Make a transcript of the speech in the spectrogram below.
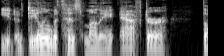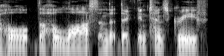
you know, dealing with his money after the whole the whole loss and the, the intense grief,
